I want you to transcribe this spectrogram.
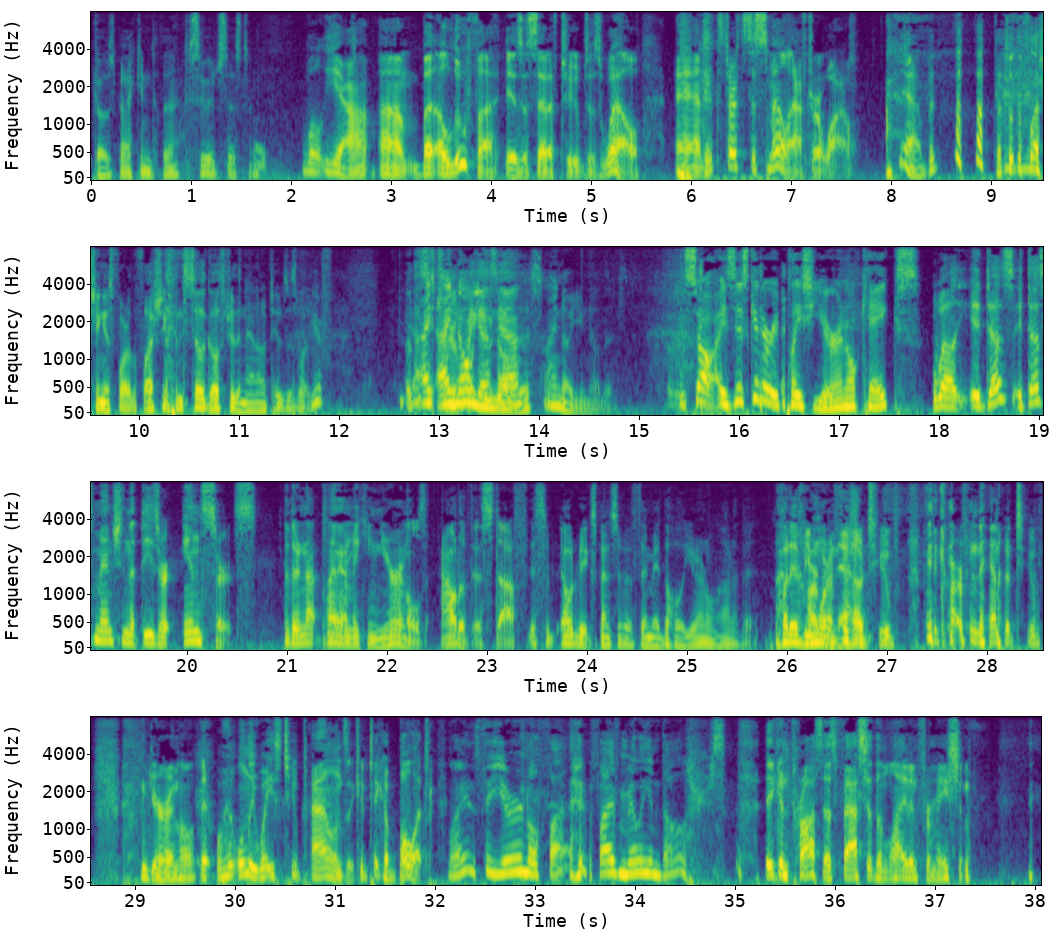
goes back into the sewage system. Well, yeah, um, but a loofah is a set of tubes as well, and it starts to smell after a while. Yeah, but that's what the flushing is for. The flushing can still go through the nanotubes as well. You're, Oh, I, I know I you guess, know yeah. this. I know you know this. so is this going to replace urinal cakes? Well, it does. It does mention that these are inserts. That they're not planning on making urinals out of this stuff. Would, that would be expensive if they made the whole urinal out of it, but it'd be more efficient. nanotube, the carbon nanotube urinal. It, it only weighs two pounds. It could take a bullet. Why is the urinal five, five million dollars? It can process faster than light information.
